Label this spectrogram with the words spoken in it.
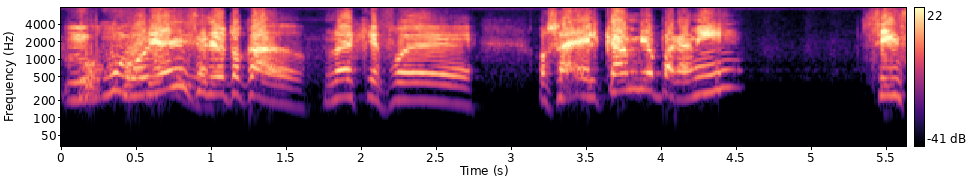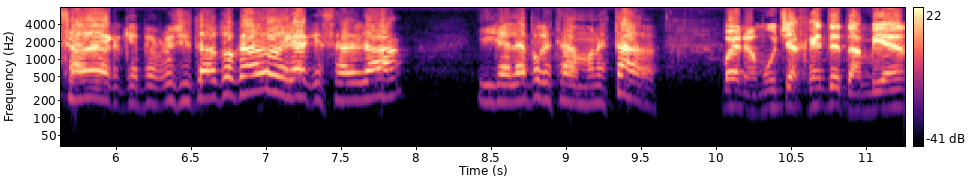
Muy bien y salió tocado. No es que fue. O sea, el cambio para mí, sin saber que Perruzzi estaba tocado, era que salga y Galá porque estaba amonestado. Bueno, mucha gente también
